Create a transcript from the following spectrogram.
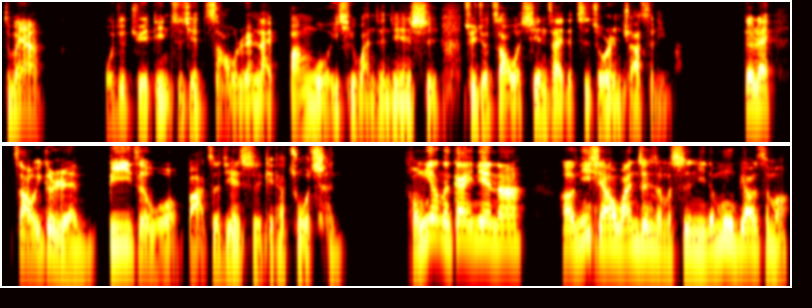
怎么样？我就决定直接找人来帮我一起完成这件事，所以就找我现在的制作人 Justin 嘛，对不对？找一个人逼着我把这件事给他做成，同样的概念呢。好，你想要完成什么事？你的目标是什么？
